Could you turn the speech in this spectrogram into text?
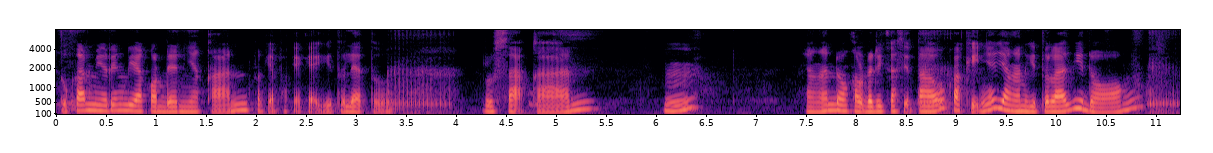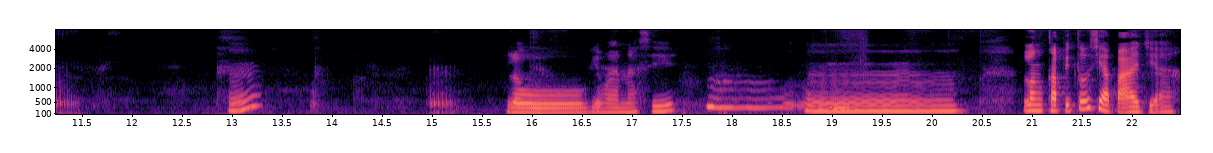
tuh kan miring dia kordennya kan pakai pakai kayak gitu lihat tuh rusak kan hmm? jangan dong kalau udah dikasih tahu kakinya jangan gitu lagi dong hmm? Loh, gimana sih? Hmm, lengkap itu siapa aja?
